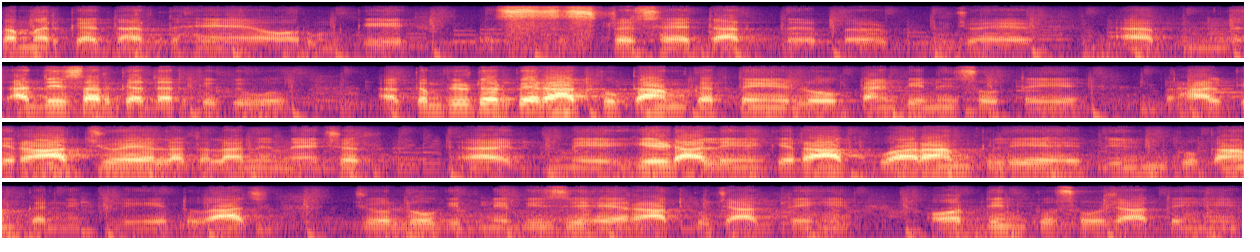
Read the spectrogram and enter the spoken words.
कमर का दर्द है और उनके स्ट्रेस है, दर्द जो है आधे सर का दर्द क्योंकि वो कंप्यूटर पे रात को काम करते हैं लोग टाइम पे नहीं सोते हैं। बहरहाल के रात जो है अल्लाह ताला ने नेचर में ये डाले हैं कि रात को आराम के लिए है, दिन को काम करने के लिए। तो आज जो लोग इतने बिज़ी है, रात को जागते हैं और दिन को सो जाते हैं,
